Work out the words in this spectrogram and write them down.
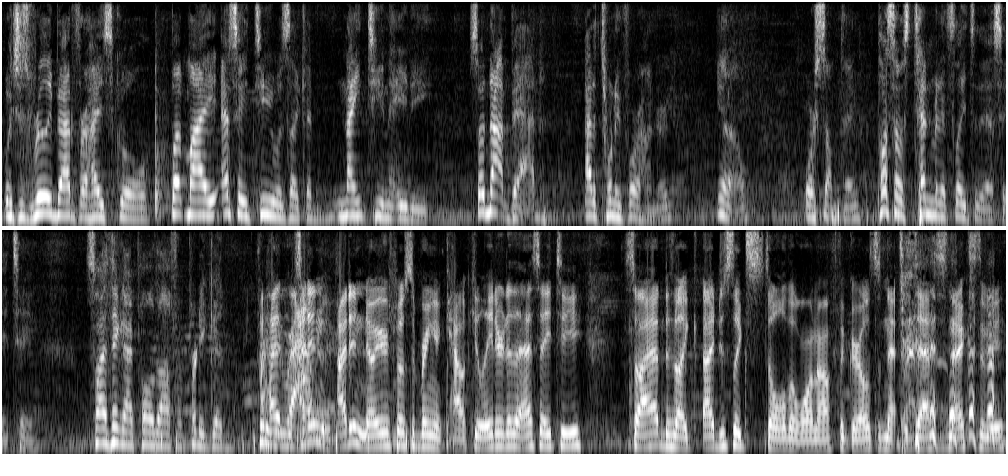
which is really bad for high school. But my SAT was like a 1980, so not bad out of 2400, you know, or something. Plus, I was 10 minutes late to the SAT, so I think I pulled off a pretty good, I, pretty had, good I didn't. I didn't know you were supposed to bring a calculator to the SAT. So I had to like, I just like stole the one off the girl's ne- desk next to me,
